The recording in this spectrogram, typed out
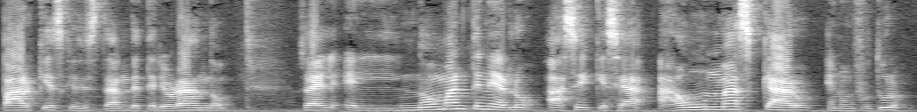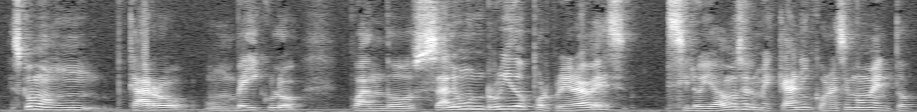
parques que se están deteriorando. O sea, el, no mantenerlo hace que sea aún más caro en un futuro. Es como un carro, un vehículo, cuando sale un ruido por primera vez, si lo llevamos al mecánico en ese momento,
